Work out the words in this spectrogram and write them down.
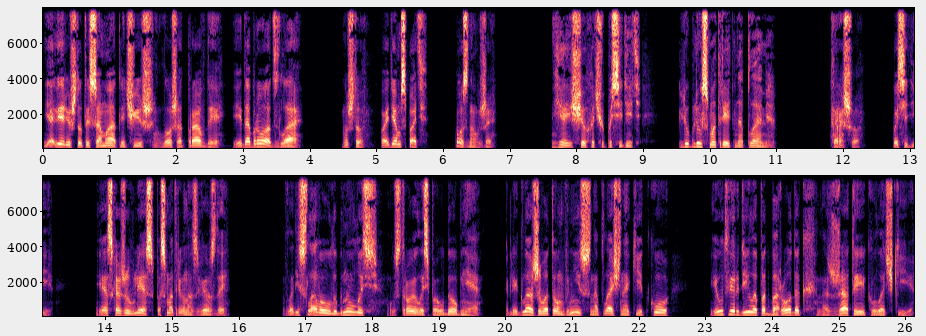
Я верю, что ты сама отличишь ложь от правды и добро от зла. Ну что, пойдем спать? Поздно уже». «Я еще хочу посидеть. Люблю смотреть на пламя». «Хорошо, посиди. Я схожу в лес, посмотрю на звезды». Владислава улыбнулась, устроилась поудобнее, легла животом вниз на плащ-накидку и утвердила подбородок на сжатые кулачки.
